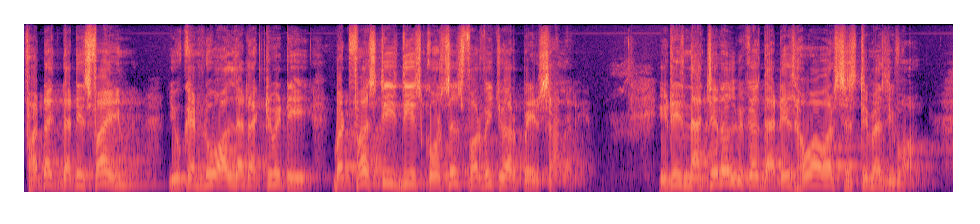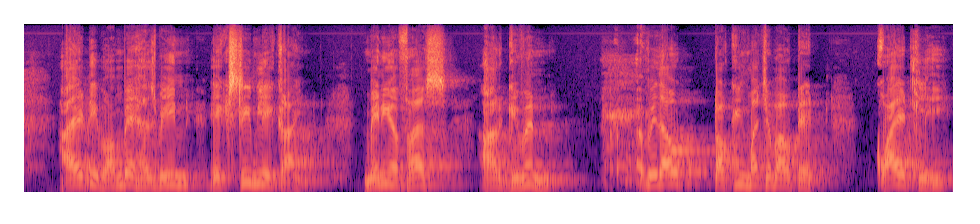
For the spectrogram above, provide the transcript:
Phatak, that is fine, you can do all that activity, but first is these courses for which you are paid salary. It is natural because that is how our system has evolved. IIT Bombay has been extremely kind. Many of us are given, without talking much about it, quietly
